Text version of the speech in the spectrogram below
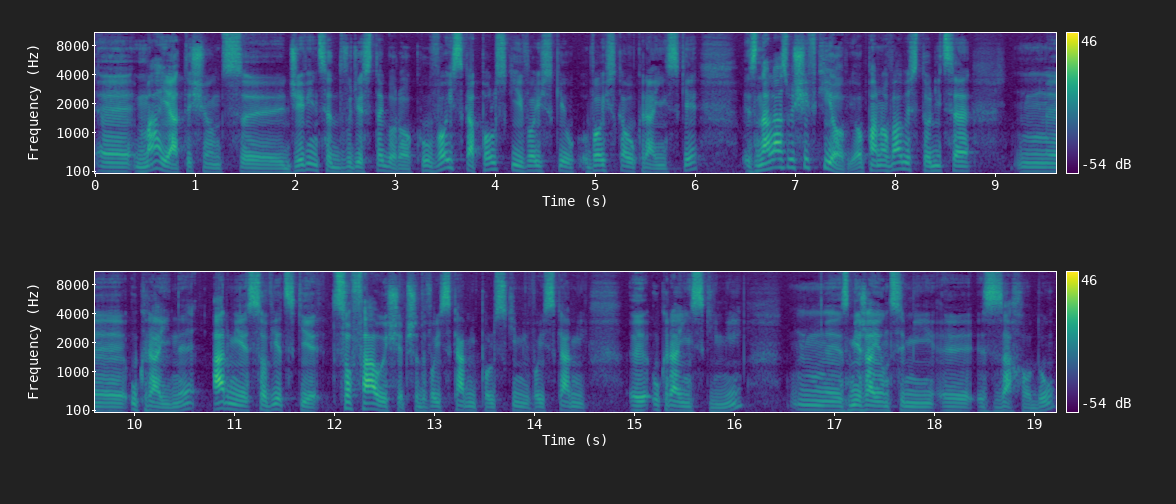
e, maja 1920 roku wojska polskie i wojska ukraińskie znalazły się w Kijowie, opanowały stolicę Ukrainy. Armie sowieckie cofały się przed wojskami polskimi, wojskami e, ukraińskimi mm, zmierzającymi z zachodu.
